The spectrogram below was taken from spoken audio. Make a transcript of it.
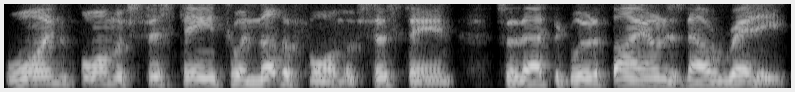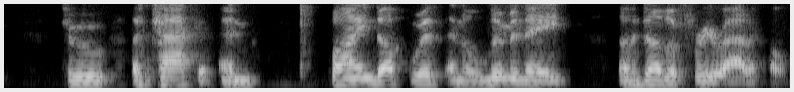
one form of cysteine to another form of cysteine so that the glutathione is now ready to attack and bind up with and eliminate another free radical.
